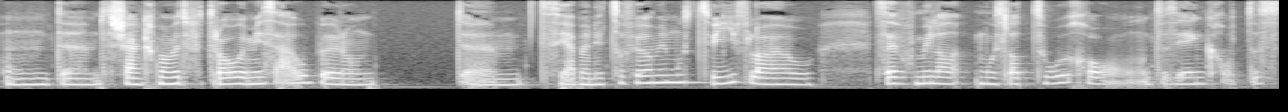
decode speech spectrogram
Und ähm, das schenkt mir wieder Vertrauen in mich selber und ähm, dass ich eben nicht so viel an mir muss zweifeln muss. Dass einfach mir muss zukommen und dass ich eigentlich auch, dass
